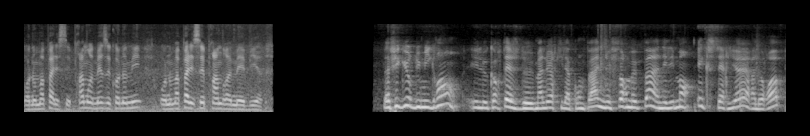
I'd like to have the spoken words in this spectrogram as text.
On ne m'a pas laissé prendre mes économies, on ne m'a pas laissé prendre mes biens. La figure du migrant et le cortège de malheurs qui l'accompagne ne forment pas un élément extérieur à l'Europe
